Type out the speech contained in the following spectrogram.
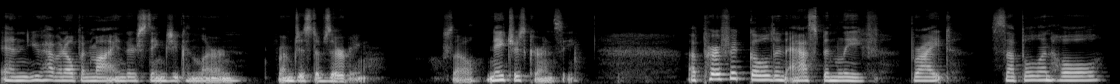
and you have an open mind, there's things you can learn from just observing. So, Nature's Currency. A perfect golden aspen leaf, bright, supple, and whole,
